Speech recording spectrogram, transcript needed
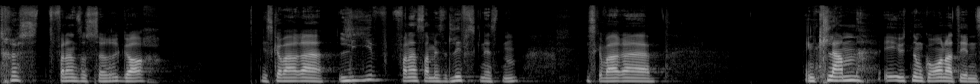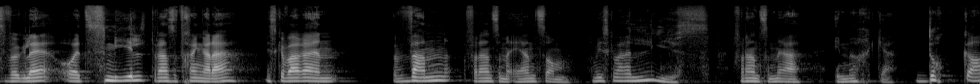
trøst for den som sørger, vi skal være liv for den som har mistet livsgnisten. Vi skal være en klem utenom koronatiden selvfølgelig, og et smil til den som trenger det. Vi skal være en venn for den som er ensom. Og vi skal være lys for den som er i mørket. Dere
